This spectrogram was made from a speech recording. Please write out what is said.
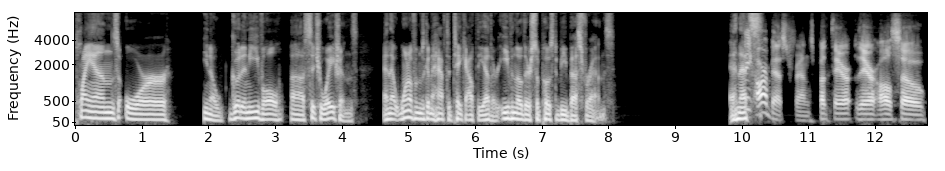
plans or you know good and evil uh, situations, and that one of them is going to have to take out the other, even though they're supposed to be best friends. And that's they are best friends, but they're they're also,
